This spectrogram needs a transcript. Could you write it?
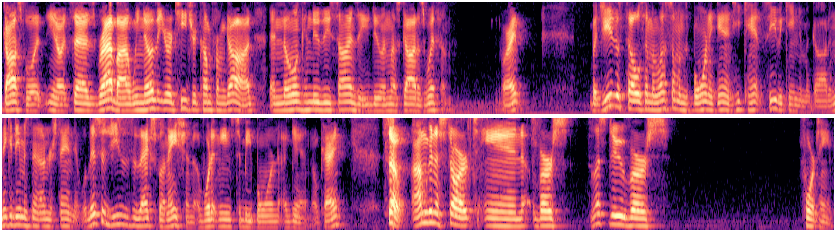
gospel. It, you know, it says, Rabbi, we know that you're a teacher come from God, and no one can do these signs that you do unless God is with him. All right? But Jesus tells him, unless someone's born again, he can't see the kingdom of God. And Nicodemus didn't understand it. Well, this is Jesus' explanation of what it means to be born again, okay? So, I'm going to start in verse, let's do verse 14.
